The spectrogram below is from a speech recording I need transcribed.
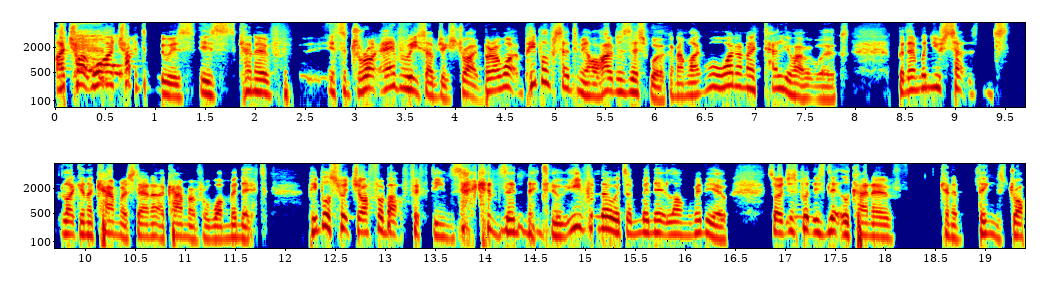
I try. What I try to do is is kind of. It's a dry. Every subject's dry, but I want people have said to me, "Oh, how does this work?" And I'm like, "Well, why don't I tell you how it works?" But then when you sat like in a camera, staring at a camera for one minute, people switch off for about 15 seconds in. They do, even though it's a minute long video. So I just put Mm. these little kind of kind of things, drop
